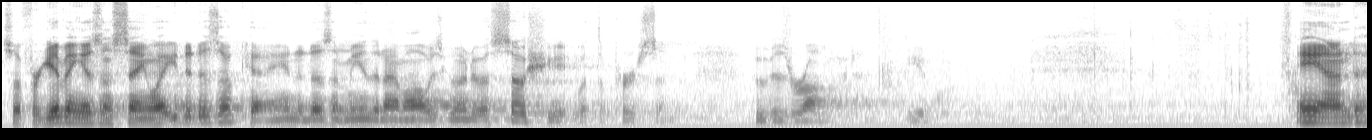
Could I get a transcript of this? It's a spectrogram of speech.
So, forgiving isn't saying what you did is okay, and it doesn't mean that I'm always going to associate with the person who has wronged you. And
